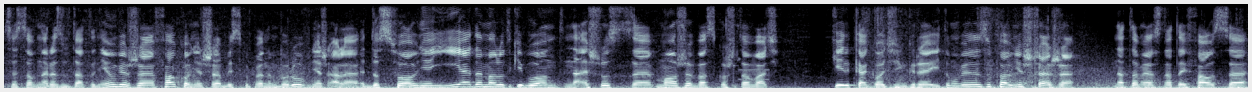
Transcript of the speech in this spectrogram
sensowne rezultaty. Nie mówię, że fałką nie trzeba być skupionym, bo również, ale dosłownie jeden malutki błąd na E6 może was kosztować kilka godzin gry i to mówię zupełnie szczerze. Natomiast na tej fałce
